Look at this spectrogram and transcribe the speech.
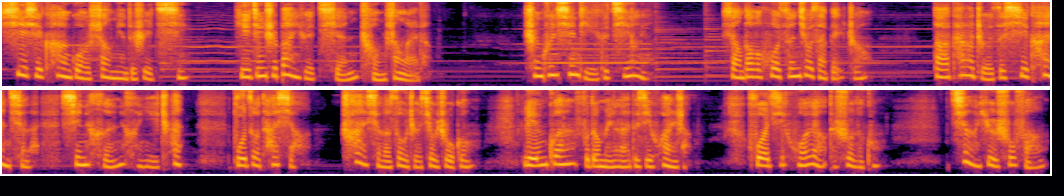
细细看过了上面的日期，已经是半月前呈上来的。陈坤心底一个机灵，想到了霍尊就在北周，打开了折子细看起来，心狠狠一颤，不做他想，踹下了奏折就入宫，连官服都没来得及换上，火急火燎的入了宫，进了御书房，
